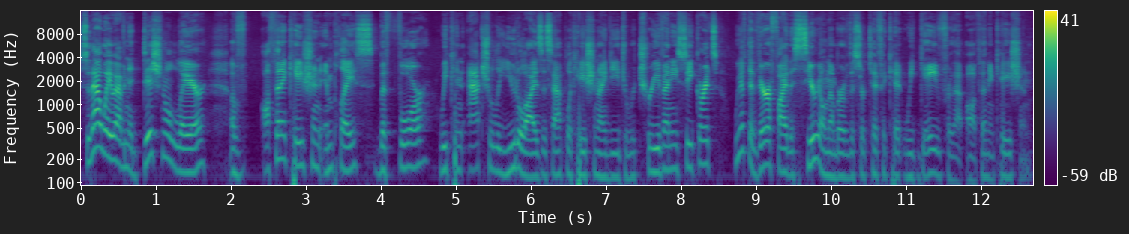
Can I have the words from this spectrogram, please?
So that way we have an additional layer of authentication in place before we can actually utilize this application ID to retrieve any secrets. We have to verify the serial number of the certificate we gave for that authentication.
